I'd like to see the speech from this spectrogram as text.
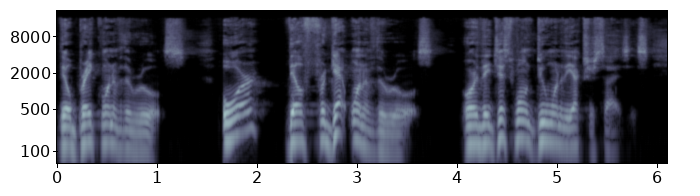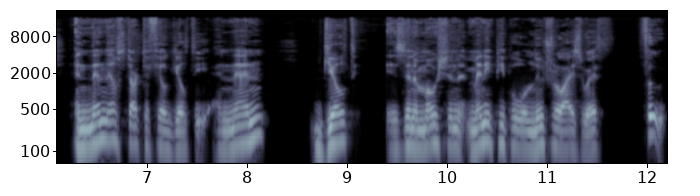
They'll break one of the rules or they'll forget one of the rules or they just won't do one of the exercises. And then they'll start to feel guilty. And then guilt is an emotion that many people will neutralize with food.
